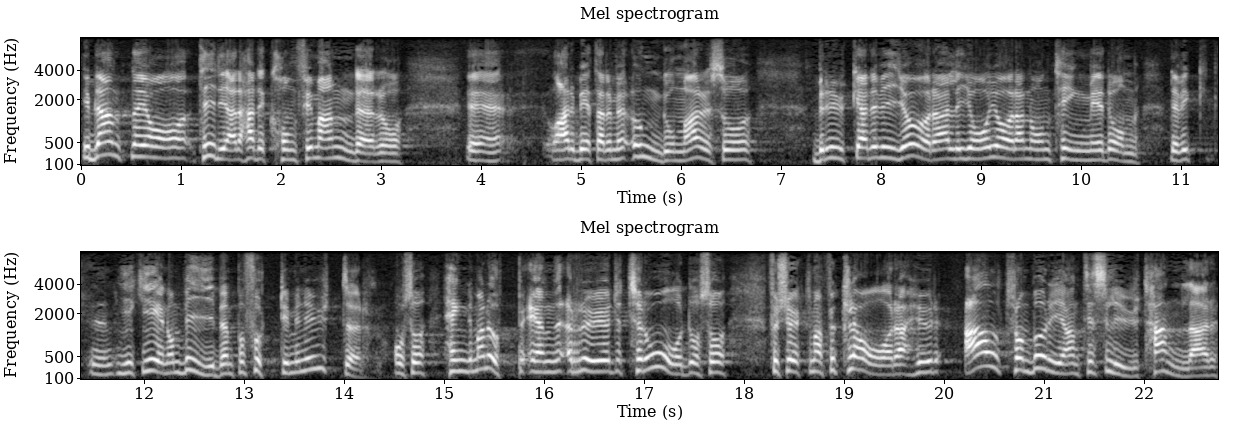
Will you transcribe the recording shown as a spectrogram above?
Ibland när jag tidigare hade konfirmander och, eh, och arbetade med ungdomar så brukade vi göra, eller jag göra någonting med dem där vi eh, gick igenom Bibeln på 40 minuter. Och så hängde man upp en röd tråd och så försökte man förklara hur allt från början till slut handlar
